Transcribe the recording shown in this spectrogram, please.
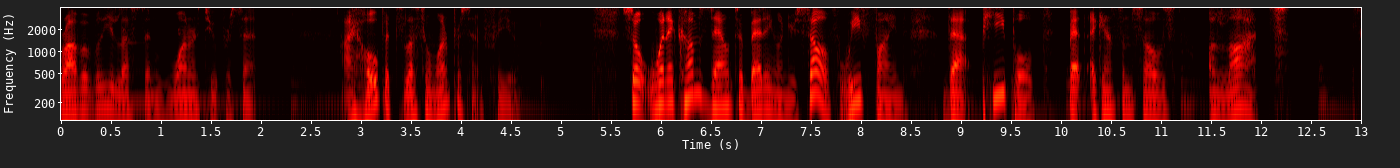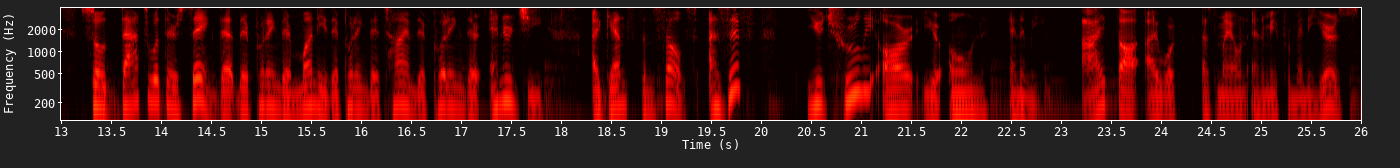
probably less than 1 or 2%. I hope it's less than 1% for you. So, when it comes down to betting on yourself, we find that people bet against themselves a lot. So, that's what they're saying that they're putting their money, they're putting their time, they're putting their energy against themselves as if you truly are your own enemy. I thought I worked as my own enemy for many years.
